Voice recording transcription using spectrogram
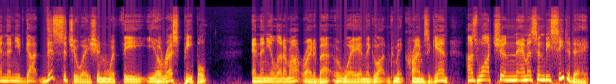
And then you've got this situation with the you arrest people and then you let them out right about away and they go out and commit crimes again. I was watching MSNBC today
